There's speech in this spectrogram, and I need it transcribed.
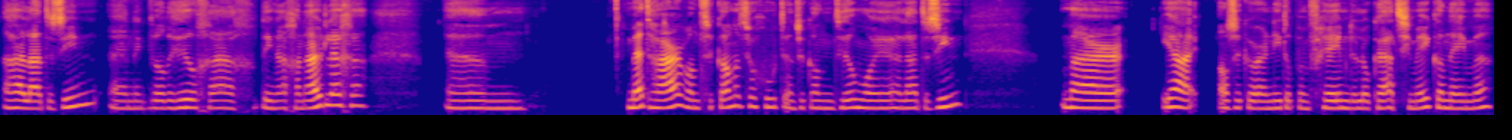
haar laten zien. En ik wilde heel graag dingen gaan uitleggen. Um, met haar, want ze kan het zo goed en ze kan het heel mooi uh, laten zien. Maar ja, als ik er niet op een vreemde locatie mee kan nemen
